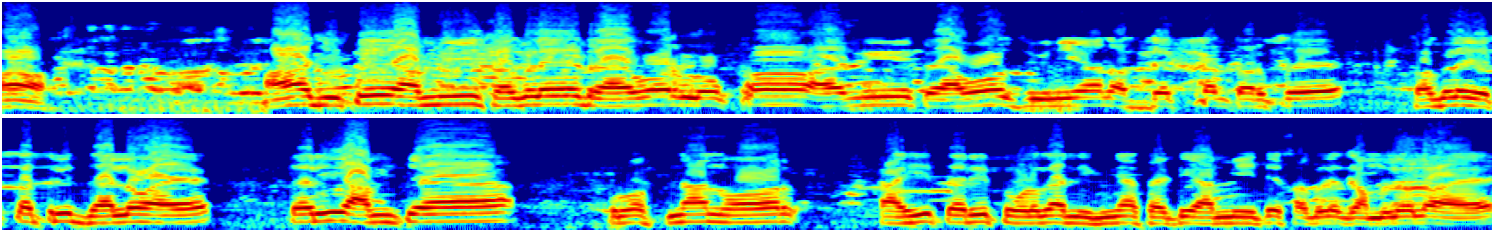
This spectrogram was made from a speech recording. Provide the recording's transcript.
हा. आज इथे आम्ही सगळे ड्रायव्हर लोक आणि ट्रॅव्हल्स युनियन अध्यक्षांतर्फे सगळे एकत्रित झालो आहे. तरी आमच्या प्रश्नांवर काहीतरी तोडगा निघण्यासाठी आम्ही इथे सगळे जमलेलो आहे.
